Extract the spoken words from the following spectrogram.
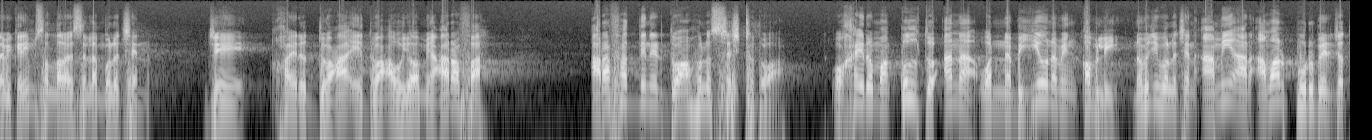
নবী করিম সাল্লাম বলেছেন যে, খয়রুদ দোয়া এ দোয়া ইয়াউমি আরাফা আরাফাত দিনের দোয়া হলো শ্রেষ্ঠ দোয়া। ও খাইরুমা কুলতু আনা ওয়ান নাবিয়্যুনা মিন ক্বাবলি। নবীজি বলেছেন, আমি আর আমার পূর্বের যত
